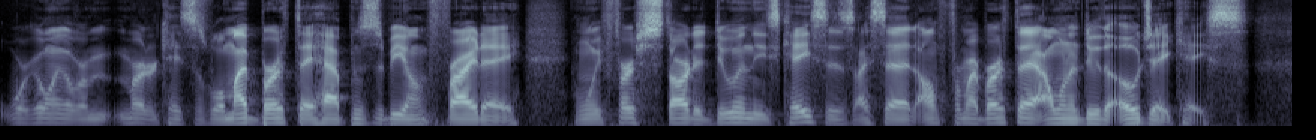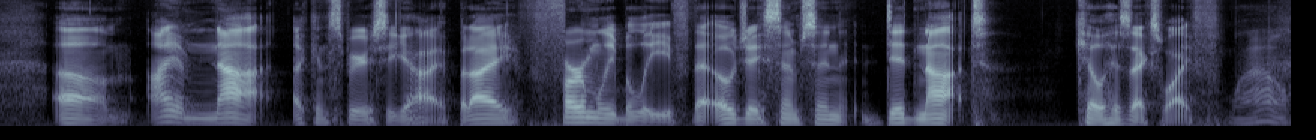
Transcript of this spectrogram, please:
we're going over murder cases. Well, my birthday happens to be on Friday. And when we first started doing these cases, I said, um, for my birthday, I want to do the OJ case. Um, I am not a conspiracy guy, but I firmly believe that OJ Simpson did not kill his ex wife. wow,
